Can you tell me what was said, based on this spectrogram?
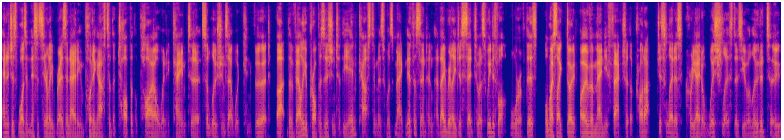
and it just wasn't necessarily resonating and putting us to the top of the pile when it came to solutions that would convert. But the value proposition to the end customers was magnificent. And they really just said to us, we just want more of this. Almost like don't over manufacture the product. Just let us create a wish list, as you alluded to,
